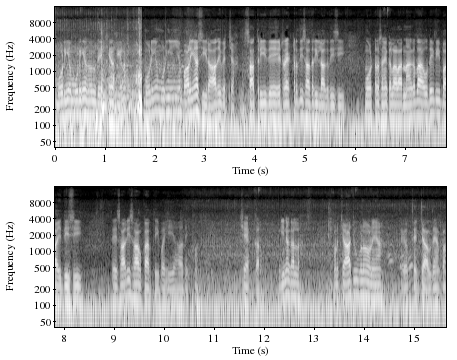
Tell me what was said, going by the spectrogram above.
ਮੋੜੀਆਂ ਮੋੜੀਆਂ ਤੁਹਾਨੂੰ ਦੇਖਿਆ ਸੀ, ਹਨਾ? ਮੋੜੀਆਂ ਮੋੜੀਆਂ ਜੀਆਂ ਬਾਲੀਆਂ ਸੀ ਰਾਹ ਦੇ ਵਿੱਚ। ਸਾਤਰੀ ਦੇ, ਟਰੈਕਟਰ ਦੀ ਸਾਤਰੀ ਲੱਗਦੀ ਸੀ। ਮੋਟਰਸਾਈਕਲ ਵਾਲਾ ਲੰਘਦਾ ਉਹਦੇ ਵੀ ਵੱਜਦੀ ਸੀ। ਤੇ ਸਾਰੀ ਸਾਫ਼ ਕਰਤੀ ਪਈ ਆਹ ਦੇਖੋ। ਚੈੱਕ ਕਰੋ। ਕੀ ਨਾ ਗੱਲ? ਹੁਣ ਚਾਹ ਚੂ ਬਣਾਉਣੇ ਆ ਤੇ ਉੱਥੇ ਚੱਲਦੇ ਆ ਆਪਾਂ।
